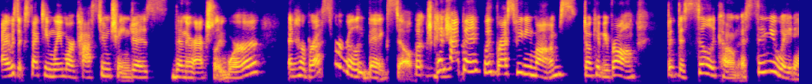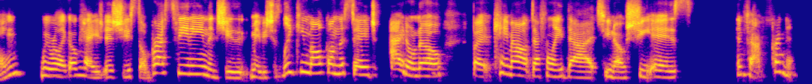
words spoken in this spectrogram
I was expecting way more costume changes than there actually were and her breasts were really big still, but can mm-hmm. happen with breastfeeding moms. Don't get me wrong. But the silicone attenuating, we were like, okay, mm-hmm. is she still breastfeeding? And she maybe she's leaking milk on the stage. I don't know. But came out definitely that, you know, she is in fact pregnant.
